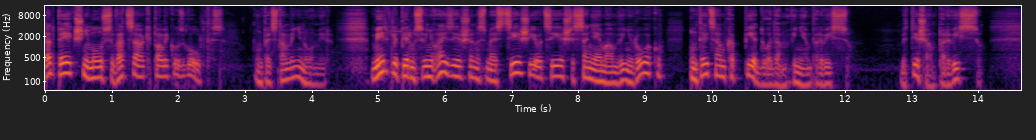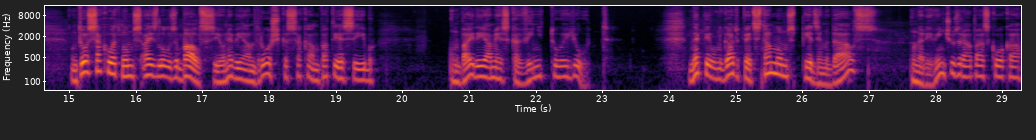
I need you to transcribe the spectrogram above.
tad pēkšņi mūsu vecāki palika uz gultas, un pēc tam viņi nomira. Mirkli pirms viņu aiziešanas mēs cieši, jo cieši saņēmām viņu roku un teicām, ka piedodam viņiem par visu. Bet tiešām par visu un to sakot, mums aizlūza balss, jo nebijām droši, ka sakām patiesību, un baidījāmies, ka viņi to jūt. Nepilnu gadu pēc tam mums piedzima dēls, un arī viņš uzrāpās kokā,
